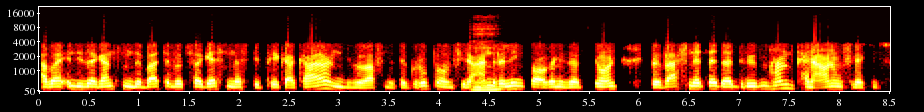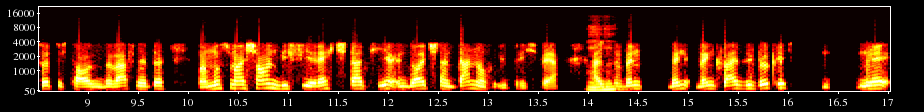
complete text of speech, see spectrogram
Aber in dieser ganzen Debatte wird vergessen, dass die PKK, die bewaffnete Gruppe und viele mhm. andere linke Organisationen Bewaffnete da drüben haben. Keine Ahnung, vielleicht sind es 40.000 Bewaffnete. Man muss mal schauen, wie viel Rechtsstaat hier in Deutschland dann noch übrig wäre. Mhm. Also wenn wenn, wenn quasi wirklich eine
